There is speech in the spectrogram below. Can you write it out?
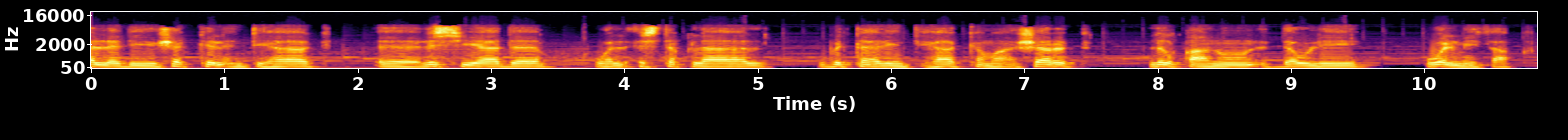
الذي يشكل انتهاك آه، للسيادة والاستقلال وبالتالي انتهاك كما أشرت للقانون الدولي والميثاق.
